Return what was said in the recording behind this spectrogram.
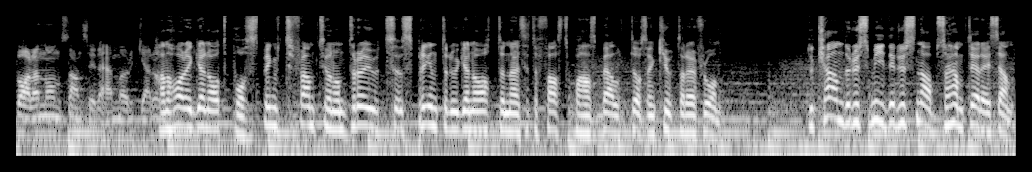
vara någonstans i det här mörka rummet. Han har en granat på sig. Spring fram till honom, dra ut sprinter ur granaten när den sitter fast på hans bälte och sen kuta därifrån. Du kan det, du är smidig, du är snabb, så hämtar jag dig sen.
